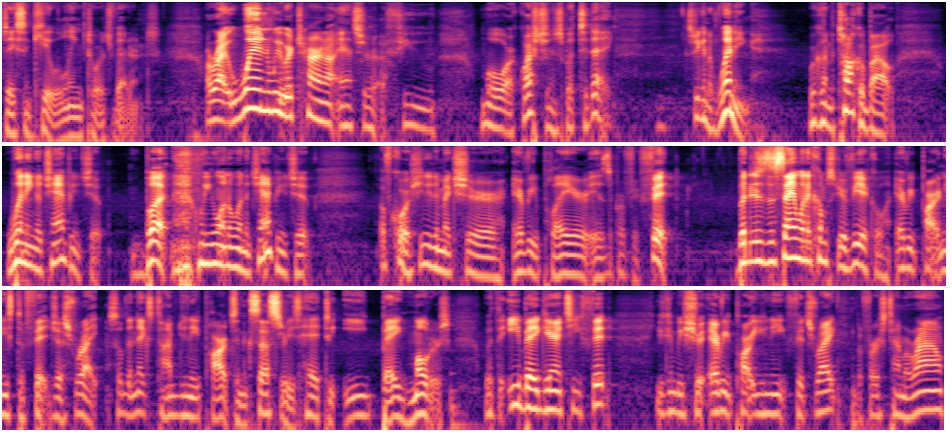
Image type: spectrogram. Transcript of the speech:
Jason Kidd will lean towards veterans. All right, when we return, I'll answer a few more questions. But today, speaking of winning, we're going to talk about winning a championship. But when you want to win a championship, of course, you need to make sure every player is a perfect fit. But it is the same when it comes to your vehicle. Every part needs to fit just right. So the next time you need parts and accessories, head to eBay Motors. With the eBay Guarantee Fit, you can be sure every part you need fits right the first time around.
